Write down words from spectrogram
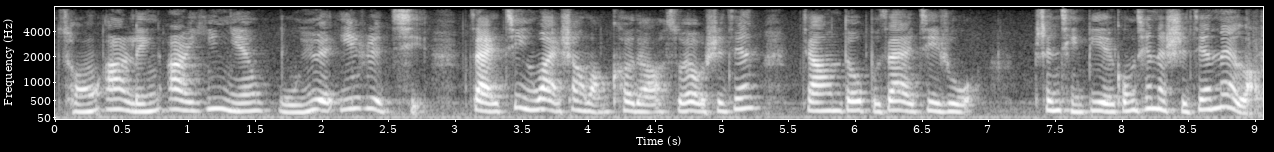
从二零二一年五月一日起，在境外上网课的所有时间将都不再计入申请毕业工签的时间内了。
